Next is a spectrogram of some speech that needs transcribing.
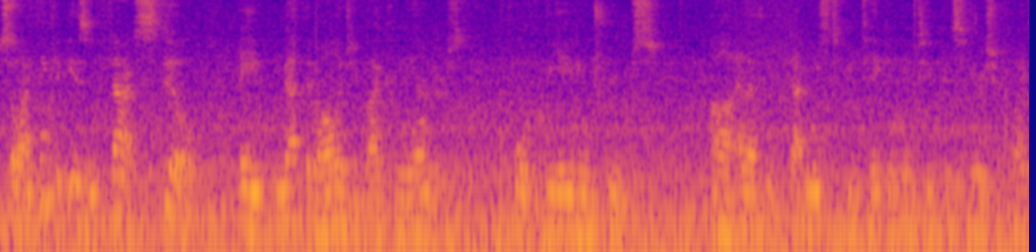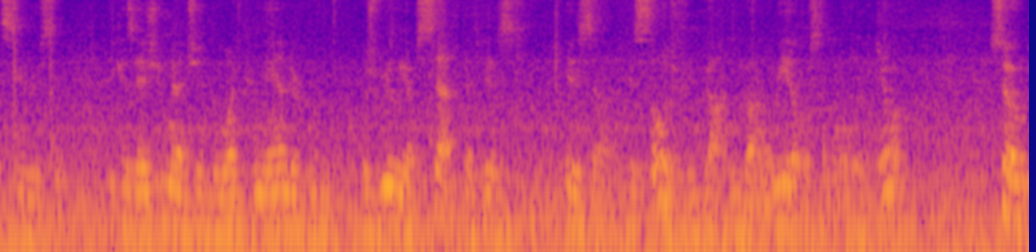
So I think it is in fact still a methodology by commanders for creating troops. Uh, and I think that needs to be taken into consideration quite seriously. Because as you mentioned, the one commander who was really upset that his his uh, his soldier had gotten gonorrhea or something and they'd kill him. So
